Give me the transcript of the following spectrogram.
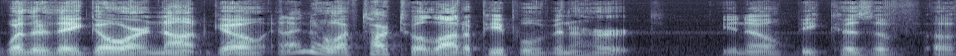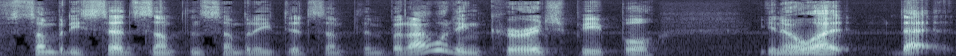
whether they go or not go. And I know I've talked to a lot of people who've been hurt, you know, because of, of somebody said something, somebody did something. But I would encourage people, you know what that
